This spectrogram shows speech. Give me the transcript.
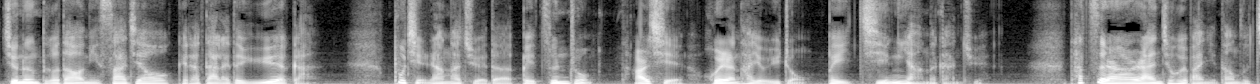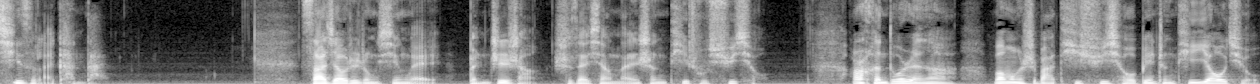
就能得到你撒娇给他带来的愉悦感。不仅让他觉得被尊重，而且会让他有一种被敬仰的感觉，他自然而然就会把你当做妻子来看待。撒娇这种行为本质上是在向男生提出需求，而很多人啊，往往是把提需求变成提要求，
